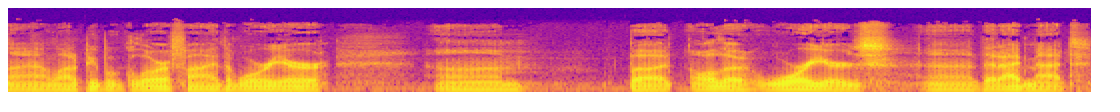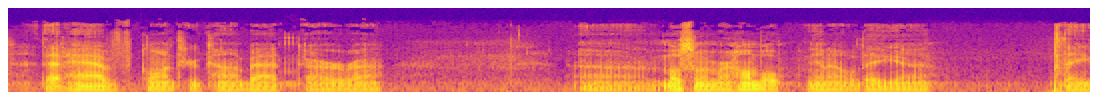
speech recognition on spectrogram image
Uh, a lot of people glorify the warrior. Um, but all the warriors uh, that I've met that have gone through combat are uh, uh most of them are humble. You know, they uh, they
